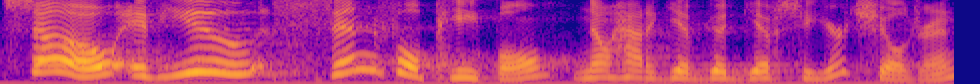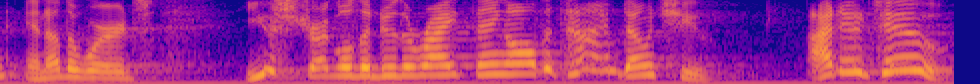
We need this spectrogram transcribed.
So, if you sinful people know how to give good gifts to your children, in other words, you struggle to do the right thing all the time, don't you? I do too.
